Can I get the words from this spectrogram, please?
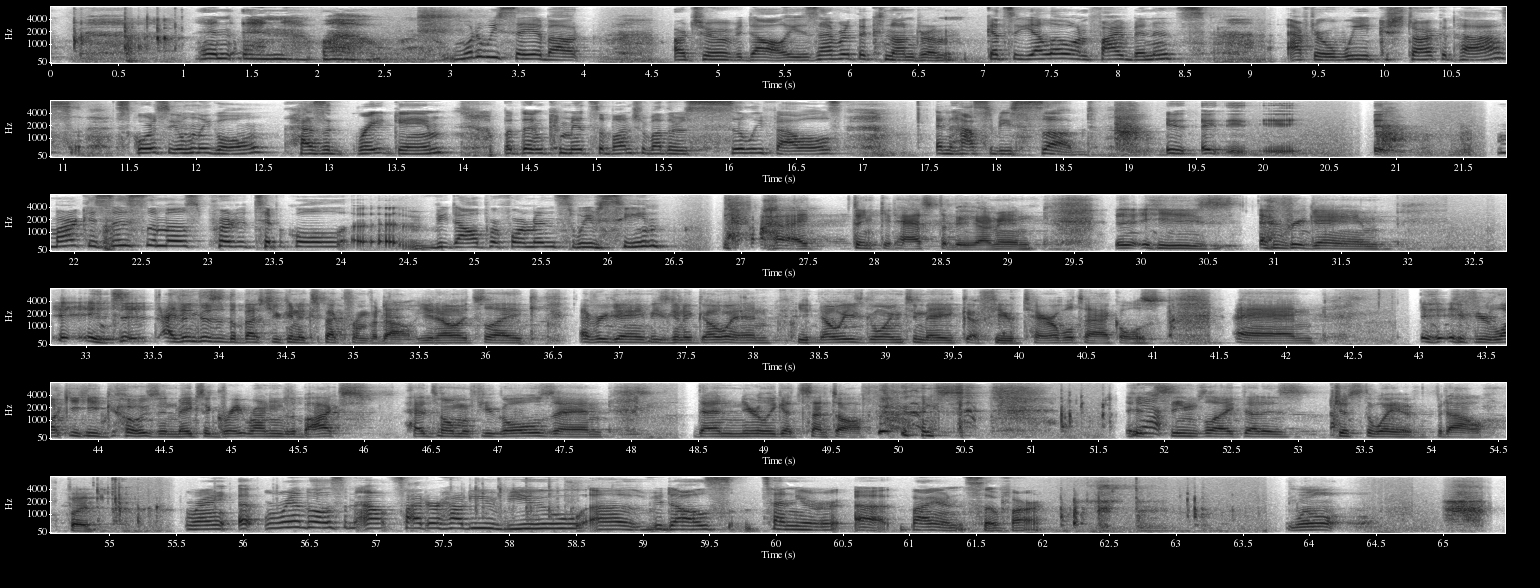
And and wow, what do we say about Arturo Vidal? He's ever the conundrum. Gets a yellow on five minutes after a weak Starke pass, scores the only goal, has a great game, but then commits a bunch of other silly fouls and has to be subbed. It, it, it, Marc, is this the most prototypical uh, Vidal performance we've seen? I think it has to be. I mean, he's every game. It's. I think this is the best you can expect from Vidal. You know, it's like every game he's going to go in. You know, he's going to make a few terrible tackles, and if you're lucky, he goes and makes a great run into the box, heads home a few goals, and then nearly gets sent off. It's- it Yeah. seems like that is just the way of Vidal, but. Right. Uh, Randall, as an outsider, how do you view uh, Vidal's tenure at Bayern so far? Well,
